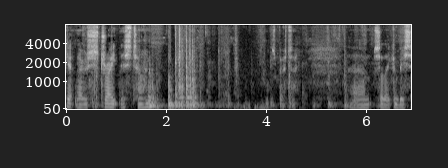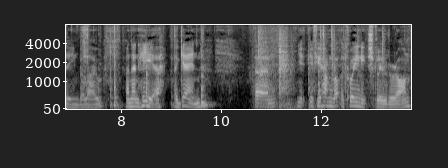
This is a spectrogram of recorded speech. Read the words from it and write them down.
get those straight this time. That's better. Um, so they can be seen below. And then here again um, you, if you haven't got the queen excluder on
